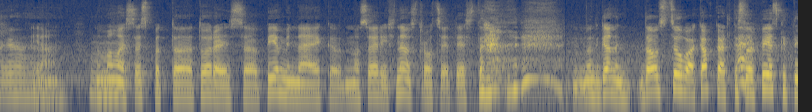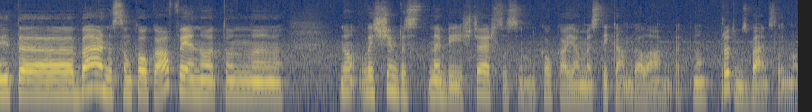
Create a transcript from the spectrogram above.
Jā, jā. jā. Mm. Nu, man liekas, es pat uh, toreiz uh, pieminēju, ka no sērijas neuztraucieties. Tur nu, gan daudz cilvēku apkārt, kas var pieskatīt uh, bērnus un kaut kā apvienot. Un, uh, Nu, līdz šim tas nebija šķērslis, un kaut kā jau mēs tikām galā. Bet, nu, protams, bērns slimo.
